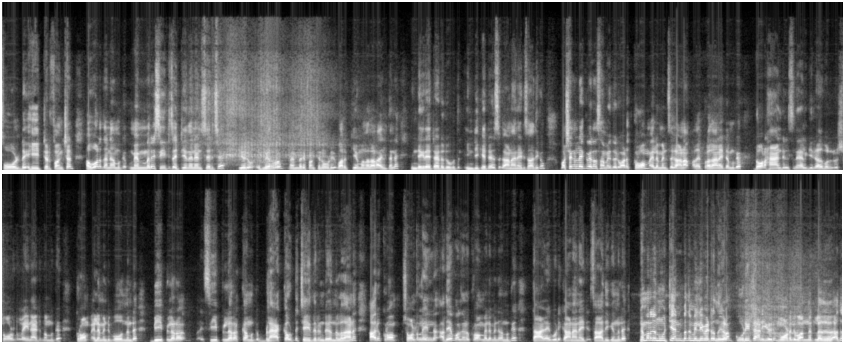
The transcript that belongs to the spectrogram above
fold heated function അതുപോലെ തന്നെ നമുക്ക് മെമ്മറി സീറ്റ് സെറ്റ് ചെയ്യുന്നതിനനുസരിച്ച് ഈ ഒരു മിററും മെമ്മറി ഫംഗ്ഷനോട് വർക്ക് ചെയ്യുമെന്നുള്ളതാണ്. അതിൽ തന്നെ ഇന്റഗ്രേറ്റ് ആയിട്ട് രൂപത്തിൽ ഇൻഡിക്കേറ്റേഴ്സ് കാണാനായിട്ട് സാധിക്കും. വർഷങ്ങളിലേക്ക് വരുന്ന സമയത്ത് ഒരുപാട് ക്രോം എലമെന്റ്സ് കാണാം. അതായത് പ്രധാനമായിട്ട് നമുക്ക് ഡോർ ഹാൻഡിൽസിന് നൽകിയിട്ട് അതുപോലെ ഒരു ഷോൾഡർ ലൈനായിട്ട് നമുക്ക് ക്രോം എലമെന്റ് പോകുന്നുണ്ട്. ബി പില്ലർ സി പില്ലറൊക്കെ നമുക്ക് ബ്ലാക്ക് ഔട്ട് ചെയ്തിട്ടുണ്ട് എന്നുള്ളതാണ് ആ ഒരു ക്രോം ഷോൾഡർ ലൈനിൽ അതേപോലെ തന്നെ ക്രോം എലമെന്റ് നമുക്ക് താഴെ കൂടി കാണാനായിട്ട് സാധിക്കുന്നുണ്ട്. ഞാൻ പറഞ്ഞ നൂറ്റി അൻപത് മില്ലിമീറ്റർ നീളം കൂടിയിട്ടാണ് ഈ ഒരു മോഡൽ വന്നിട്ടുള്ളത്. അത്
